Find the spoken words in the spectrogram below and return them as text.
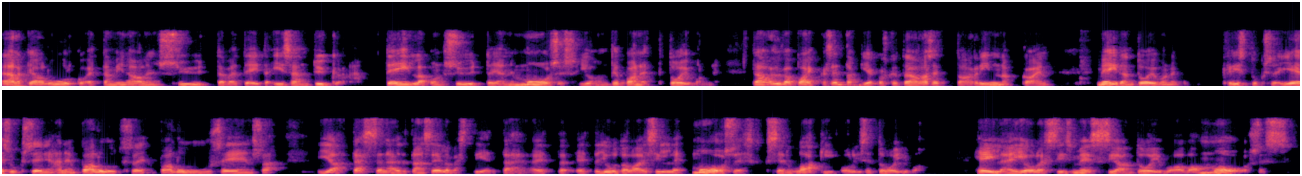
Älkää luulko, että minä olen syyttävä teitä isän tykönä. Teillä on syyttäjänne Mooses, johon te panette toivonne. Tämä on hyvä paikka sen takia, koska tämä asettaa rinnakkain meidän toivonne Kristukseen, Jeesukseen ja hänen paluuseensa ja tässä näytetään selvästi, että, että, että juutalaisille Mooseksen laki oli se toivo. Heillä ei ole siis Messiaan toivoa, vaan Mooses.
